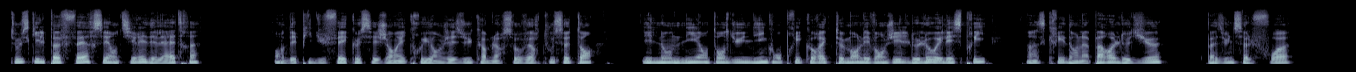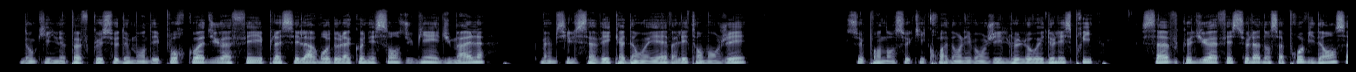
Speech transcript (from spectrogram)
tout ce qu'ils peuvent faire c'est en tirer des lettres. En dépit du fait que ces gens aient cru en Jésus comme leur sauveur tout ce temps, ils n'ont ni entendu ni compris correctement l'évangile de l'eau et l'esprit inscrit dans la parole de Dieu, pas une seule fois. Donc ils ne peuvent que se demander pourquoi Dieu a fait et placé l'arbre de la connaissance du bien et du mal, même s'ils savaient qu'Adam et Ève allaient en manger. Cependant ceux qui croient dans l'évangile de l'eau et de l'esprit savent que Dieu a fait cela dans sa providence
